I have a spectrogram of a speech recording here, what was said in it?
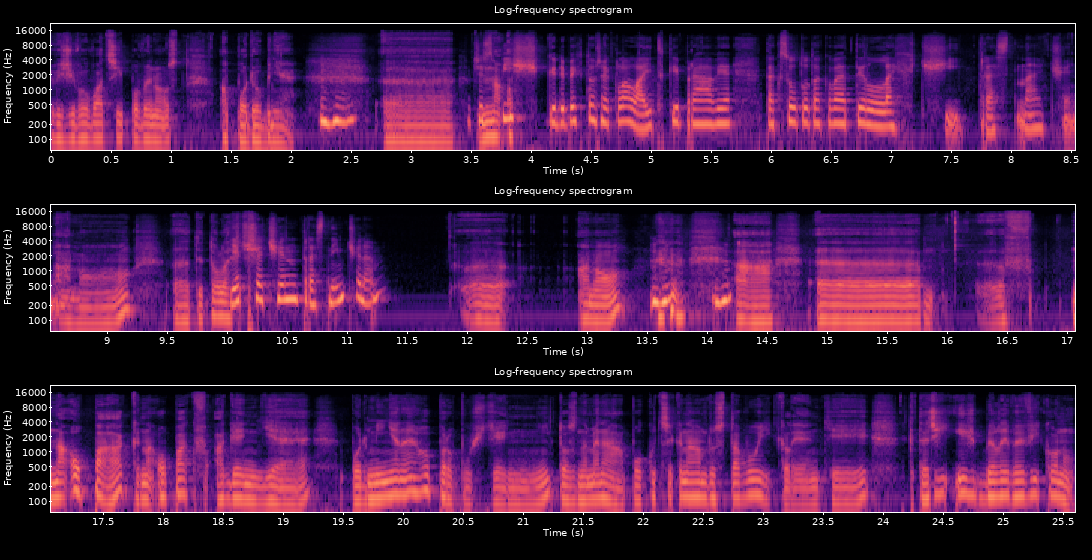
vyživovací povinnost a podobně. Mm-hmm. E, na... spíš, kdybych to řekla laicky právě, tak jsou to takové ty lehčí trestné činy. Ano, tyto lehčí... Je přečin trestným činem? ano. a e, v, Naopak, naopak v agendě podmíněného propuštění, to znamená, pokud se k nám dostavují klienti, kteří již byli ve výkonu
